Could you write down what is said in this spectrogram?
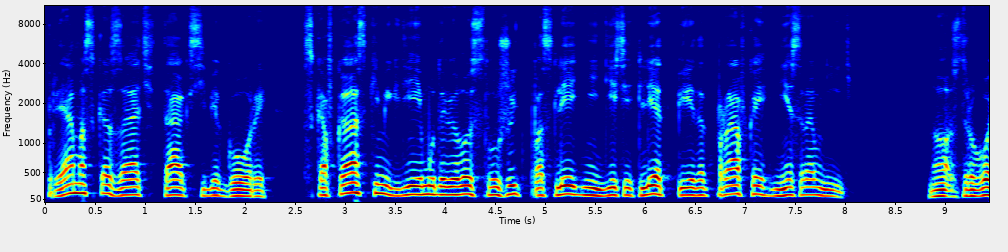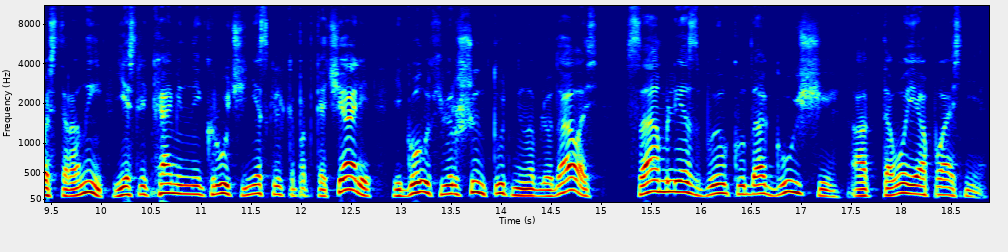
прямо сказать, так себе горы. С кавказскими, где ему довелось служить последние десять лет перед отправкой, не сравнить. Но, с другой стороны, если каменные кручи несколько подкачали и голых вершин тут не наблюдалось, сам лес был куда гуще, а оттого и опаснее.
